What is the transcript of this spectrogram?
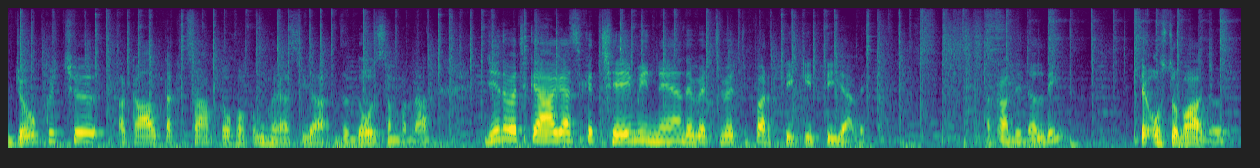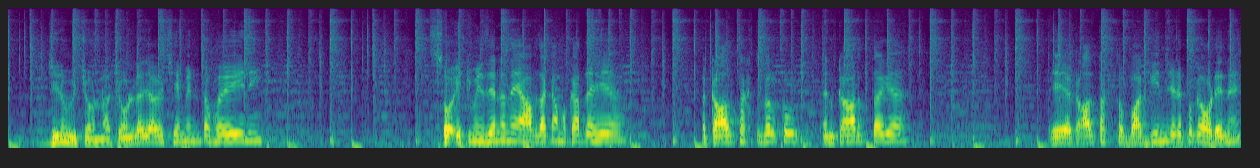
ਜੋ ਕੁਝ ਅਕਾਲ ਤਖਤ ਸਾਹਿਬ ਤੋਂ ਹੁਕਮ ਹੋਇਆ ਸੀਗਾ 2 ਦਸੰਬਰ ਦਾ ਜਿਹਦੇ ਵਿੱਚ ਕਿਹਾ ਗਿਆ ਸੀ ਕਿ 6 ਮਹੀਨਿਆਂ ਦੇ ਵਿੱਚ ਵਿੱਚ ਭਰਤੀ ਕੀਤੀ ਜਾਵੇ। ਅਕਾਲੀ ਦਲ ਦੀ ਤੇ ਉਸ ਤੋਂ ਬਾਅਦ ਜਿਹਨੂੰ ਵੀ ਚੁਣਨਾ ਚੁਣ ਲਿਆ ਜਾਵੇ 6 ਮਹੀਨੇ ਤਾਂ ਹੋਏ ਹੀ ਨਹੀਂ। ਸੋ ਇਟ ਮੀਨਸ ਇਹਨਾਂ ਨੇ ਆਪ ਦਾ ਕੰਮ ਕਰ ਰਹੇ ਆ। ਅਕਾਲ ਤਖਤ ਬਿਲਕੁਲ ਇਨਕਾਰ ਦਿੱਤਾ ਗਿਆ। ਇਹ ਅਕਾਲ ਤਖਤ ਤੋਂ ਬਾਗੀ ਨੇ ਜਿਹੜੇ ਭਗੌੜੇ ਨੇ।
